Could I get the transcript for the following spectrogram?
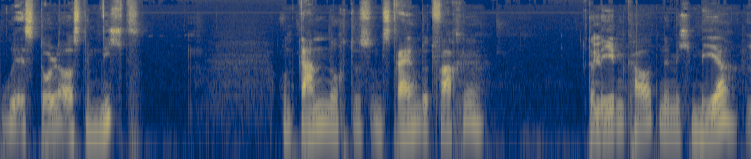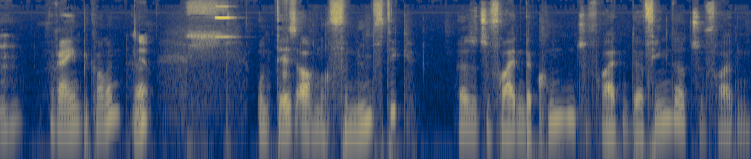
US-Dollar aus dem Nichts und dann noch das uns 300-fache daneben kaut, nämlich mehr mhm. reinbekommen. Ja. Ja. Und das auch noch vernünftig, also zu Freuden der Kunden, zu Freuden der Erfinder, zu Freuden,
